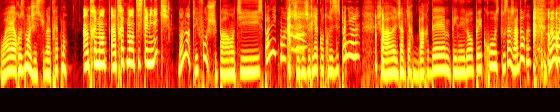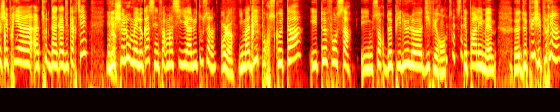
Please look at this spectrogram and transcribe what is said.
Ouais, heureusement, j'ai suivi un traitement. Un traitement, un traitement antihistaminique? Non, non, t'es fou, je suis pas anti-hispanique, moi. J'ai- rien contre les Espagnols. Hein. Ja- Javier Bardem, Penelope Cruz, tout ça, j'adore. hein. Non, moi, j'ai pris un, un truc d'un gars du quartier. Il Oula. est chelou, mais le gars, c'est une pharmacie à lui tout seul. hein. Il m'a dit, pour ce que t'as, il te faut ça. Et il me sort deux pilules euh, différentes. C'était pas les mêmes. Euh, depuis, j'ai plus rien.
